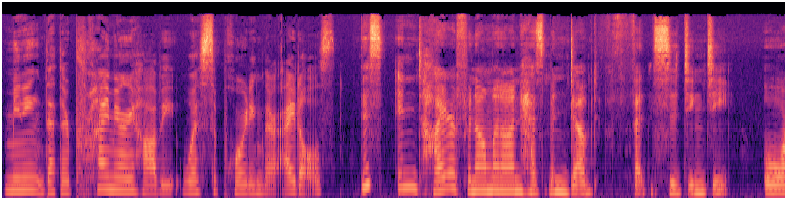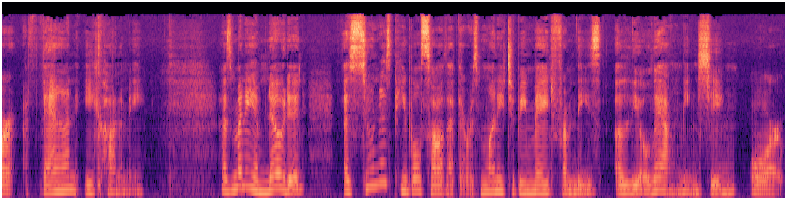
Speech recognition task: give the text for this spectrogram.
meaning that their primary hobby was supporting their idols. This entire phenomenon has been dubbed 粉丝经济, or fan economy. As many have noted, as soon as people saw that there was money to be made from these 流量明星, or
